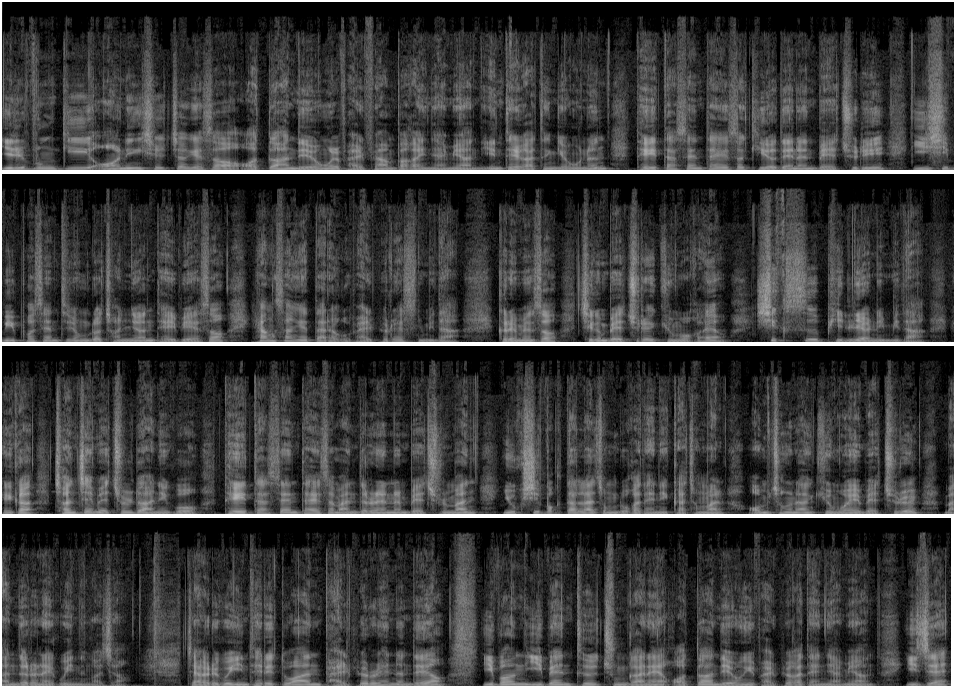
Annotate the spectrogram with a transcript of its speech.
1분기 어닝 실적에서 어떠한 내용을 발표한 바가 있냐면 인텔 같은 경우는 데이터 센터에서 기여되는 매출 매출이 22% 정도 전년 대비해서 향상했다라고 발표를 했습니다. 그러면서 지금 매출의 규모가요. 6 빌리언입니다. 그러니까 전체 매출도 아니고 데이터 센터에서 만들어내는 매출만 60억 달러 정도가 되니까 정말 엄청난 규모의 매출을 만들어내고 있는 거죠. 자, 그리고 인텔이 또한 발표를 했는데요. 이번 이벤트 중간에 어떠한 내용이 발표가 됐냐면 이제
